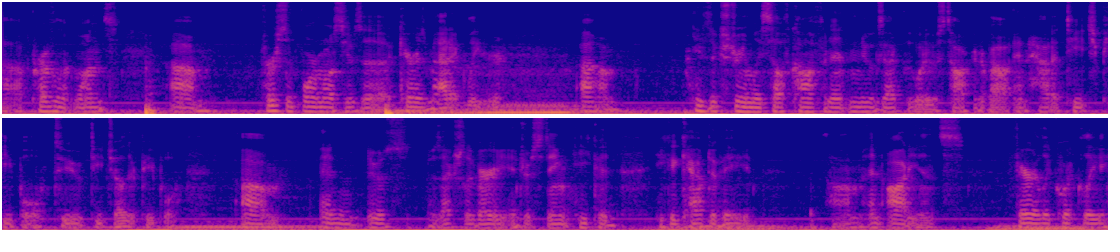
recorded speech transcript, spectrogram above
uh, prevalent ones. Um, first and foremost, he was a charismatic leader. Um, he was extremely self confident and knew exactly what he was talking about and how to teach people to teach other people. Um, and it was it was actually very interesting. He could he could captivate um, an audience fairly quickly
